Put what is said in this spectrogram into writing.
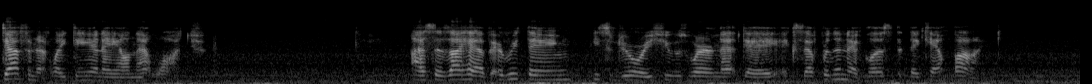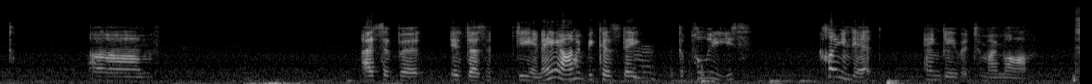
definitely DNA on that watch. I says, I have everything, piece of jewelry she was wearing that day, except for the necklace that they can't find. Um, I said, but it doesn't DNA on it because they, the police, cleaned it and gave it to my mom.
